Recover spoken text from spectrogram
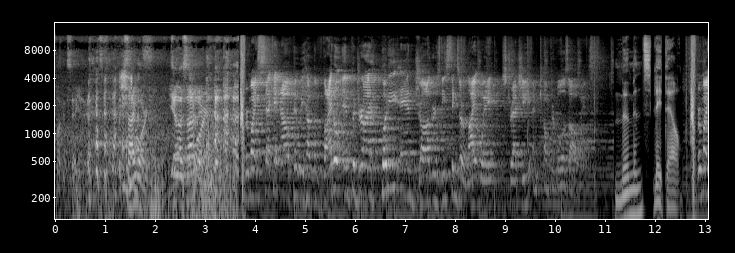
fucking sick. Like cyborg. Yeah, like cyborg. For my second outfit, we have the Vital Infradry hoodie and joggers. These things are lightweight, stretchy, and comfortable as always. Moments later. For my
